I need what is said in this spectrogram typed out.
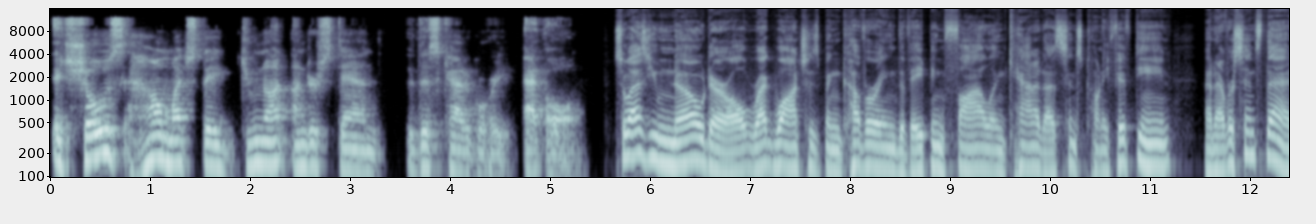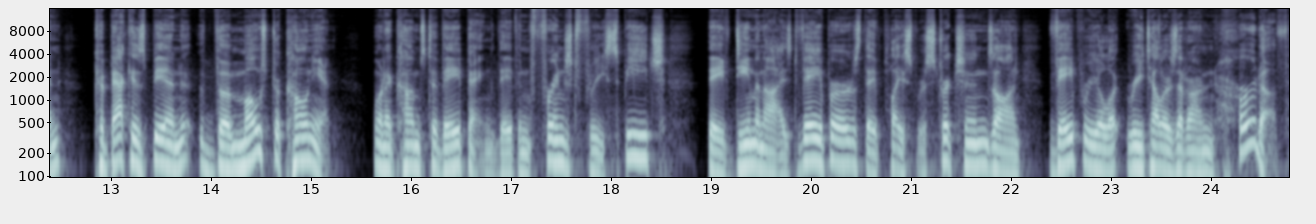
It shows how much they do not understand this category at all. So, as you know, Darryl, RegWatch has been covering the vaping file in Canada since 2015. And ever since then, Quebec has been the most draconian when it comes to vaping. They've infringed free speech, they've demonized vapers, they've placed restrictions on vape re- retailers that are unheard of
